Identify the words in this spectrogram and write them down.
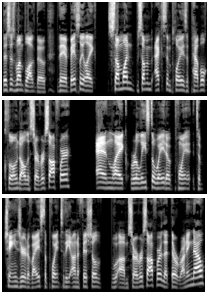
This is one blog though. They basically like someone, some ex employees of Pebble cloned all the server software and like released a way to point to change your device to point to the unofficial um, server software that they're running now.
